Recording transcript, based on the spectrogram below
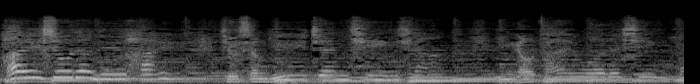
害羞的女孩就像一阵清香，萦绕在我的心怀。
